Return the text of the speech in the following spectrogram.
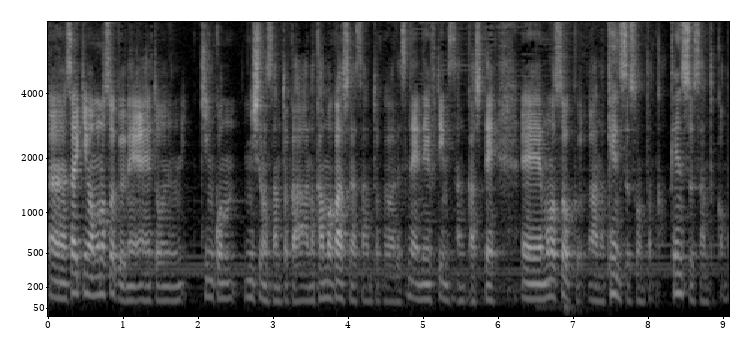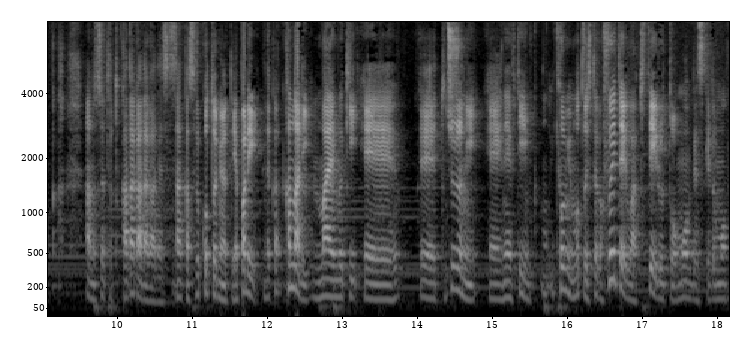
な。うん、最近はものすごくね、えっ、ー、と、金婚西野さんとか、あの、鎌川下さんとかがですね、NFT に参加して、えー、ものすごく、あの、ケンスさんとか、ケンスさんとかもか、あの、そういった方々がですね、参加することによって、やっぱりかなり前向き、えーえー、と徐々に NFT に興味を持つ人が増えてはきていると思うんですけども、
